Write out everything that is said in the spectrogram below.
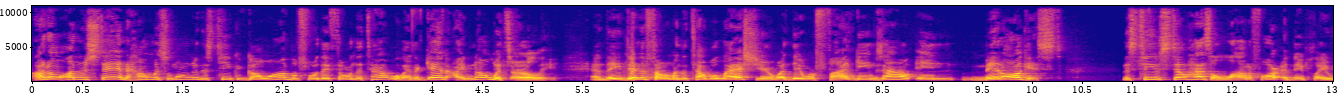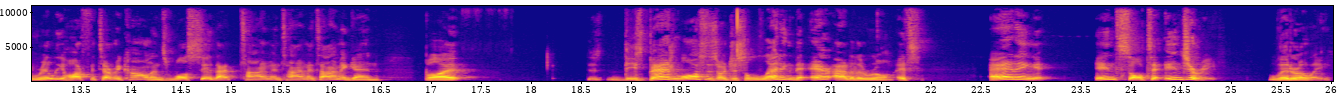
I don't understand how much longer this team could go on before they throw in the towel. And again, I know it's early. And they didn't throw in the towel last year when they were five games out in mid August. This team still has a lot of heart and they play really hard for Terry Collins. We'll say that time and time and time again. But these bad losses are just letting the air out of the room. It's adding insult to injury, literally.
